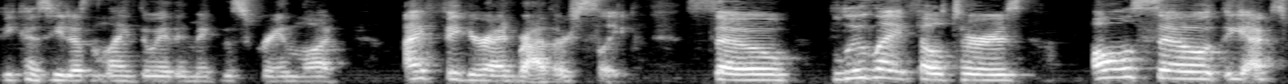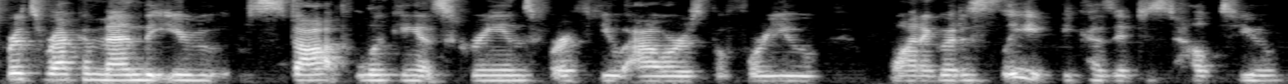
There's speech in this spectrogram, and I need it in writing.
because he doesn't like the way they make the screen look. I figure I'd rather sleep. So blue light filters also the experts recommend that you stop looking at screens for a few hours before you want to go to sleep because it just helps you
